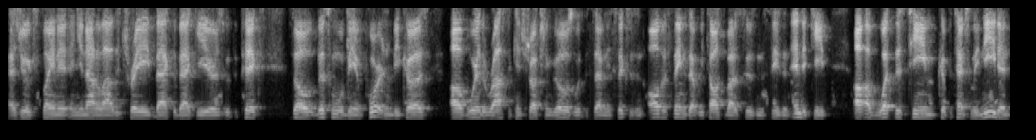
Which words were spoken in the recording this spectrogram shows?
as you explain it, and you're not allowed to trade back to back years with the picks. So this one will be important because of where the roster construction goes with the 76ers and all the things that we talked about as soon as the season ended, Keith, uh, of what this team could potentially need. And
